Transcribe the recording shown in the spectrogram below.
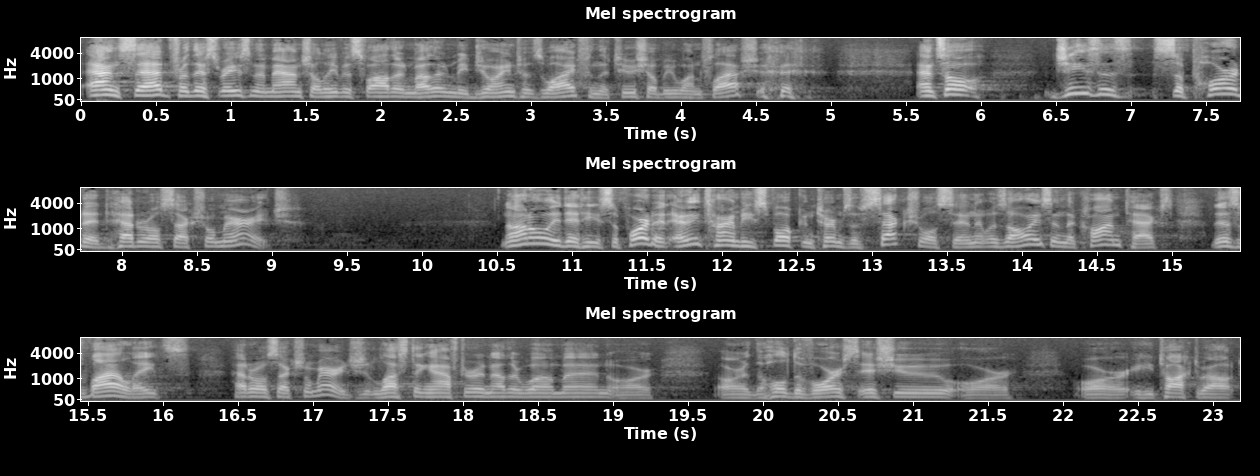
And said, For this reason, a man shall leave his father and mother and be joined to his wife, and the two shall be one flesh. and so, Jesus supported heterosexual marriage. Not only did he support it, anytime he spoke in terms of sexual sin, it was always in the context this violates heterosexual marriage, lusting after another woman, or, or the whole divorce issue, or, or he talked about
